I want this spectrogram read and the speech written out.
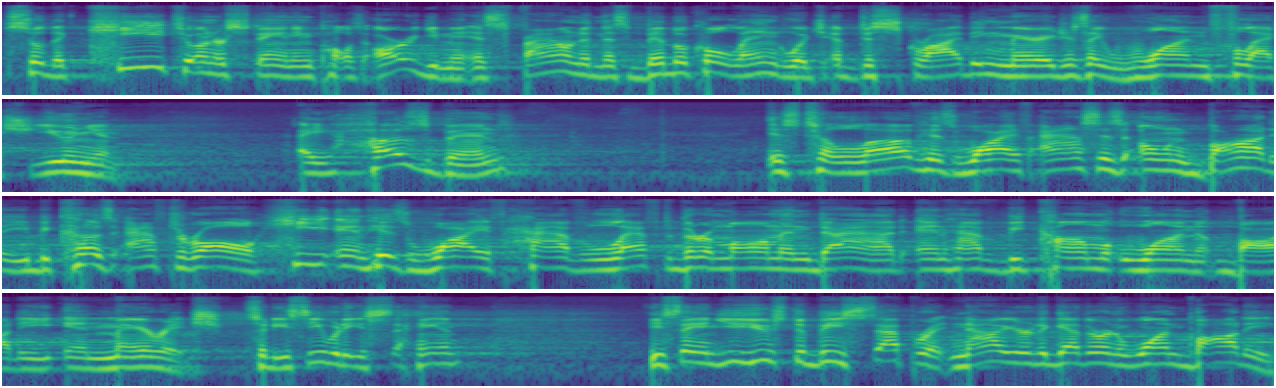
So, the key to understanding Paul's argument is found in this biblical language of describing marriage as a one flesh union. A husband is to love his wife as his own body because, after all, he and his wife have left their mom and dad and have become one body in marriage. So, do you see what he's saying? He's saying you used to be separate, now you're together in one body.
